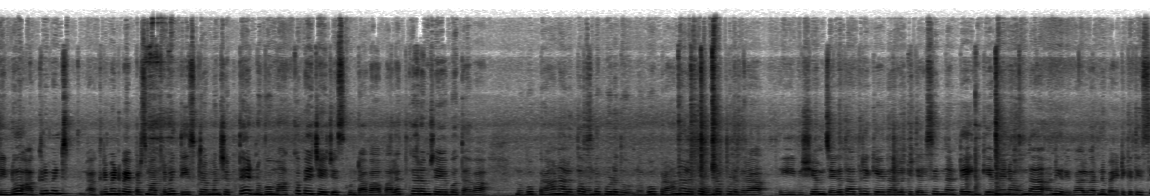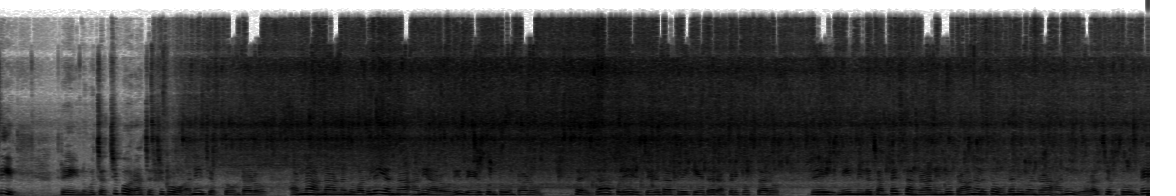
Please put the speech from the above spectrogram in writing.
నిన్ను అగ్రిమెంట్స్ అగ్రిమెంట్ పేపర్స్ మాత్రమే తీసుకురమ్మని చెప్తే నువ్వు మా అక్కపై చేసుకుంటావా? బలాత్కారం చేయబోతావా? నువ్వు ప్రాణాలతో ఉండకూడదు. నువ్వు ప్రాణాలతో ఉండకూడదురా. ఈ విషయం జగదాత్రి కేదార్లకి తెలిసిందంటే ఇంకేమైనా ఉందా అని రివాల్వర్ని బయటికి తీసి రే నువ్వు చచ్చిపోరా చచ్చిపో అని చెప్తూ ఉంటాడు. అన్న అన్న నన్ను వదిలేయన్నా అని ఆ రౌడీ వేడుకుంటూ ఉంటాడు. సరిగ్గా అప్పుడే జగదాత్రి కేదార్ అక్కడికి వస్తారు. రే నేను నిన్ను చంపేస్తానురా నిన్ను ప్రాణాలతో ఉండనివ్వనరా అని యువరాజ్ చెప్తూ ఉంటే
